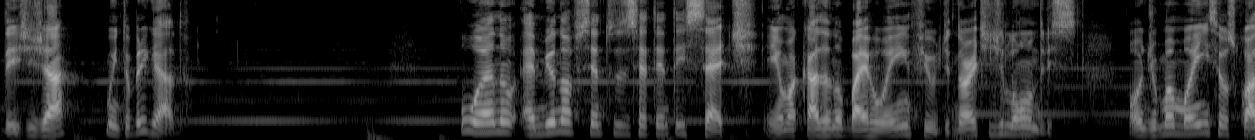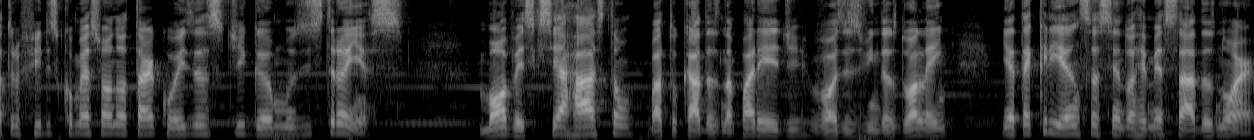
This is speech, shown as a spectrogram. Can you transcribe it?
Desde já, muito obrigado. O ano é 1977, em uma casa no bairro Enfield, norte de Londres, onde uma mãe e seus quatro filhos começam a notar coisas, digamos, estranhas. Móveis que se arrastam, batucadas na parede, vozes vindas do além e até crianças sendo arremessadas no ar.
